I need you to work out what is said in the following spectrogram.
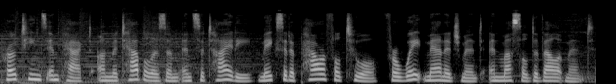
protein's impact on metabolism and satiety makes it a powerful tool for weight management and muscle development.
